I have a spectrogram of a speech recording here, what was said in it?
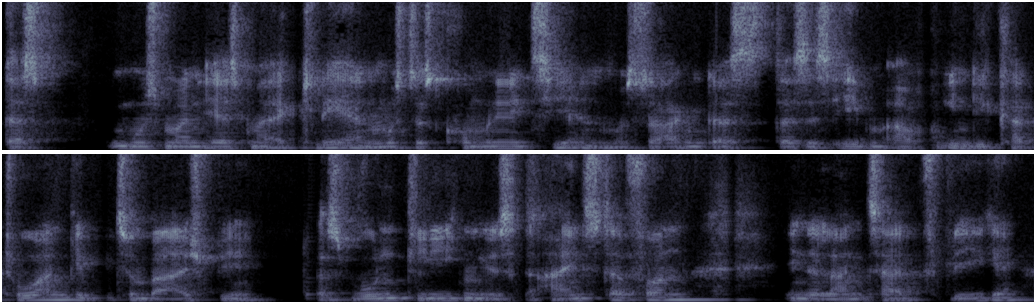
das muss man erstmal erklären, muss das kommunizieren, muss sagen, dass, dass es eben auch Indikatoren gibt, zum Beispiel das Wundliegen ist eins davon in der Langzeitpflege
